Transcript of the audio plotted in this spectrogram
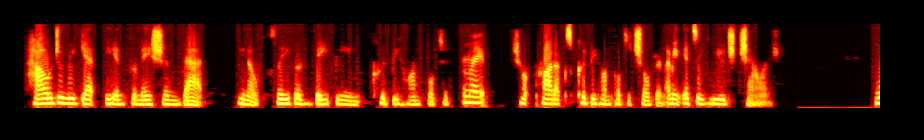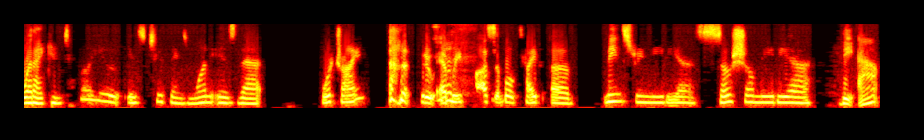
How do we get the information that, you know, flavored vaping could be harmful to right. Ch- products could be harmful to children. I mean, it's a huge challenge. What I can tell you is two things. One is that we're trying through every possible type of mainstream media, social media, the app,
